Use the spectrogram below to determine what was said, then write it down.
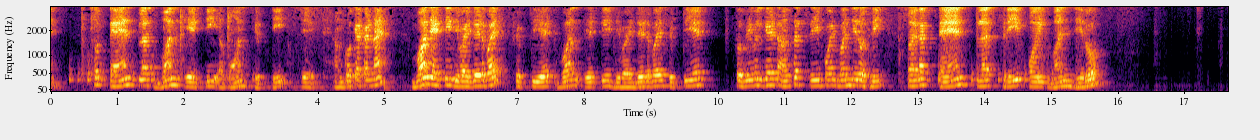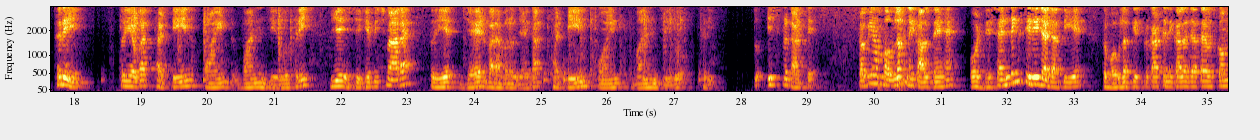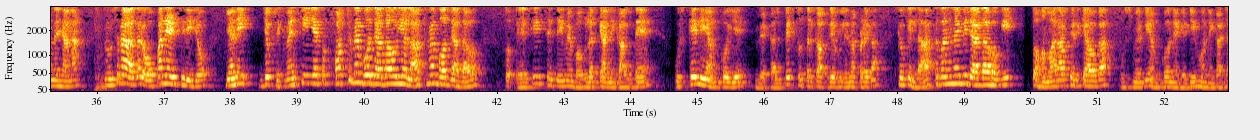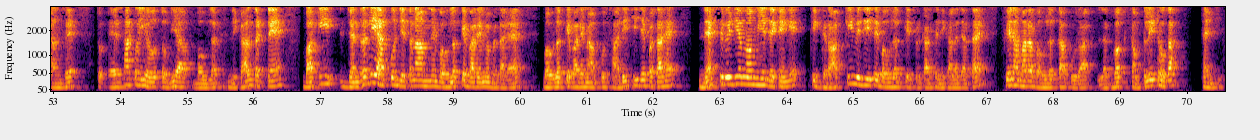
तो ten plus one eighty upon fifty eight. हमको क्या करना है? One eighty divided by fifty eight one eighty divided by fifty eight So, we will get answer 3.103. तो आएगा 10 plus three point one zero three तो ये होगा thirteen point one zero three ये इसी के बीच में आ रहा है। तो ये z बराबर हो जाएगा thirteen point one zero three तो इस प्रकार से कभी हम बहुलक निकालते हैं और डिसेंडिंग सीरीज़ आ जाती है। तो बहुलक किस प्रकार से निकाला जाता है उसको हमने जाना। दूसरा, अगर ओपन एंड सीरीज़ हो, यानी जो फ्रिक्वेंसी या तो फ़र्स्ट में बहुत ज़्यादा हो या लास्ट में बहुत ज़्यादा हो तो ऐसी स्थिति में बहुलक क्या निकालते हैं? उसके लिए हमको ये वैकल्पिक सूत्र का प्रयोग लेना पड़ेगा, क्योंकि लास्ट वन में भी ज़्यादा होगी तो हमारा फिर क्या होगा? उसमें भी हमको नेगेटिव होने का चांस है। तो ऐसा कोई हो तो भी आप बहुलक निकाल सकते हैं। बाकी जनरली आपको जितना हमने बहुलक के बारे में बताया है, बहुलक के बारे में आपको सारी चीज़ें पता है नेक्स्ट वीडियो में हम ये देखेंगे कि ग्राफ की विधि से बहुलक किस प्रकार से निकाला जाता है। फिर हमारा बहुलक का पूरा लगभग कंप्लीट होगा। Thank you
